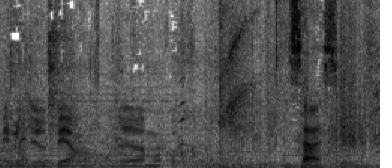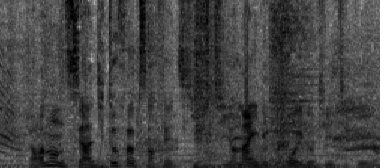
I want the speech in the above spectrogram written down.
Mais mais deux paires, hein. on dirait vraiment quoi. Ça, c'est. Alors non, c'est un Ditto Fox en fait. Juste, il y en a un, il est gros et l'autre, il est petit peu. genre.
